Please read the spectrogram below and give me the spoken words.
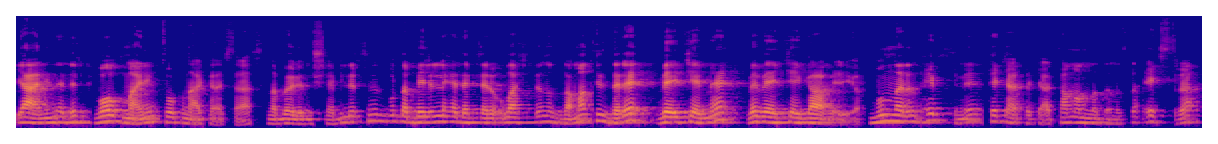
yani nedir? Volk Mining token arkadaşlar aslında böyle düşünebilirsiniz. Burada belirli hedeflere ulaştığınız zaman sizlere VKM ve VKG veriyor. Bunların hepsini teker teker tamamladığınızda ekstra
